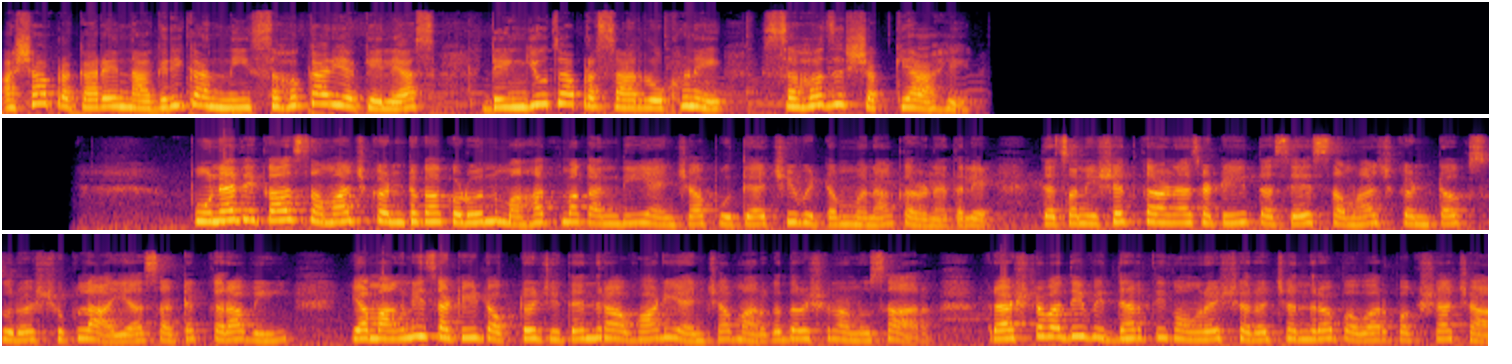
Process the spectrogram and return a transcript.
अशा प्रकारे नागरिकांनी सहकार्य केल्यास डेंग्यूचा प्रसार रोखणे सहज शक्य आहे. पुण्यात एका समाजकंटकाकडून महात्मा गांधी यांच्या पुत्याची विटंबना करण्यात आली आहे. त्याचा निषेध करण्यासाठी तसेच समाजकंटक सुरज शुक्ला यास अटक करावी या मागणीसाठी डॉक्टर जितेंद्र आव्हाड यांच्या मार्गदर्शनानुसार राष्ट्रवादी विद्यार्थी काँग्रेस शरदचंद्र पवार पक्षाच्या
